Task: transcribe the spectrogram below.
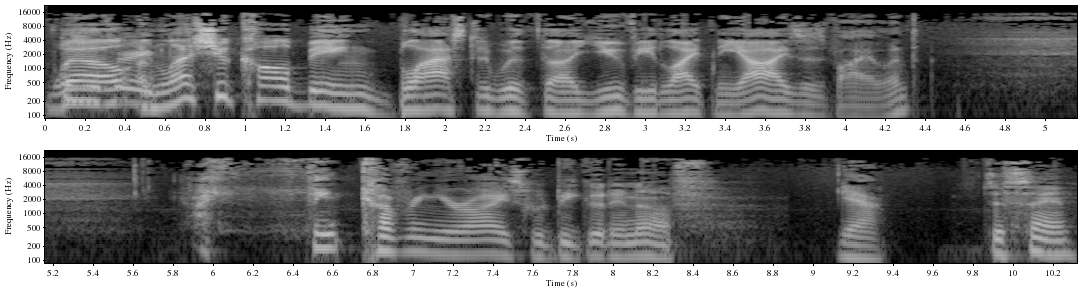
Well, very- unless you call being blasted with uh, UV light in the eyes as violent. I think covering your eyes would be good enough. Yeah, Just saying.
